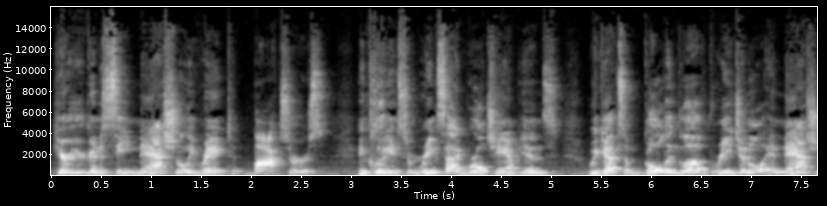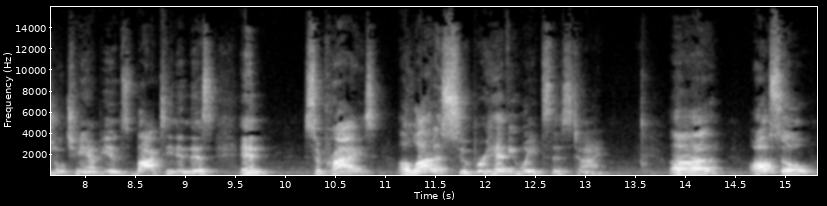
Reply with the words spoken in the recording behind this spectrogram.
Here you're going to see nationally ranked boxers, including some ringside world champions, we got some Golden Glove regional and national champions boxing in this. And surprise, a lot of super heavyweights this time. Uh, also,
